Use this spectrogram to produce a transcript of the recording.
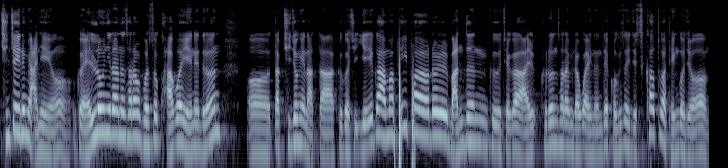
진짜 이름이 아니에요. 그 앨런이라는 사람은 벌써 과거에 얘네들은 어, 딱 지정해 놨다. 그것이 얘가 아마 페이퍼를 만든 그 제가 알, 그런 사람이라고 알는데 거기서 이제 스카우트가 된 거죠.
